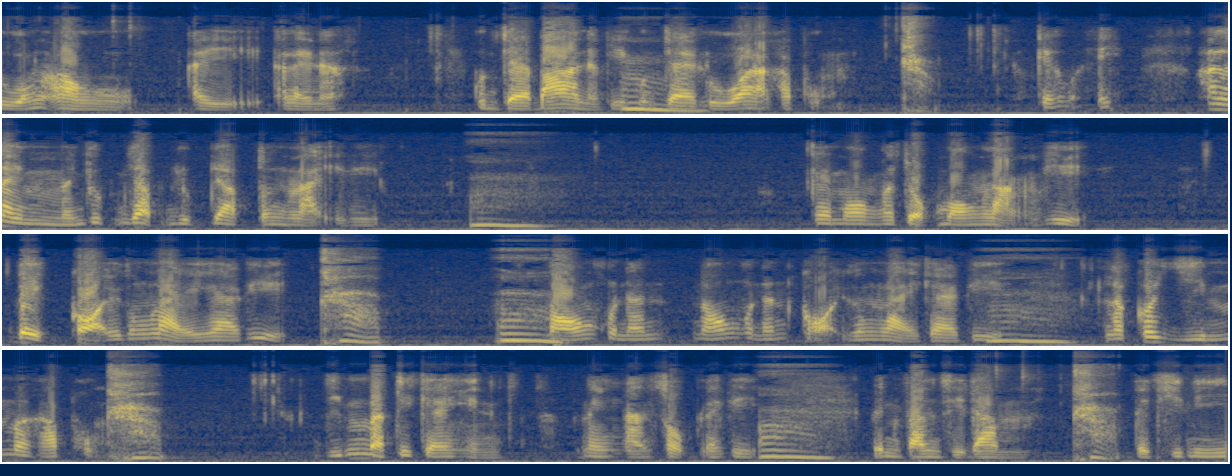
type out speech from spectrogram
ล้วงเอา ไอ้อะไรนะกุญแจบ้านนะพี่อืมกุญแจรั้วอะครับผมครับ แกว่าเอ๊ะอะไรมันยุบยับยุบยับตรงไหลพี่อืมแกมองกระจกมองหลังพี่ เด็กเกาะอยู่ตรงไหลแกพี่ครับอ่าน้องคนนั้น น้องคนนั้นเกาะอยู่ตรงไหลแกพี่อ่าแล้วก็ยิ้มอะครับ ผมครับ ยิ้มแบบที่แกเห็นในงานศพเลยพี่อ่าเป็นฟันสีดำครับแต่ทีนี้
